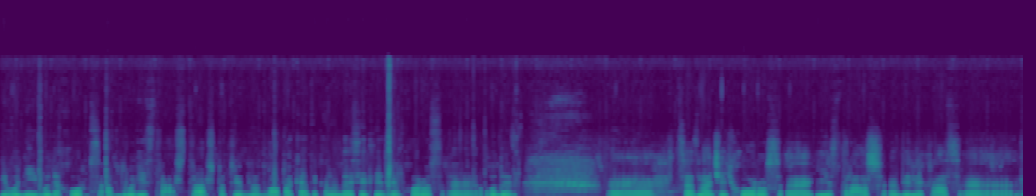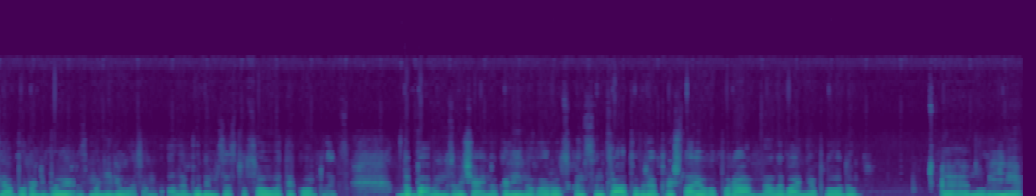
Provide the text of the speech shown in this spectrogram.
і в одній буде хорус, а в другій страж. Страж потрібно два пакетика на 10 літрів, хорус е, один. Е, Це значить хорус е, і страж, він якраз е, для боротьби з моніліозом, але будемо застосовувати комплекс. Добавимо, звичайно, калійного розконцентрату, вже прийшла його пора наливання плоду. Е, Ну і е,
